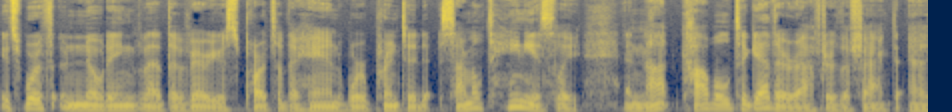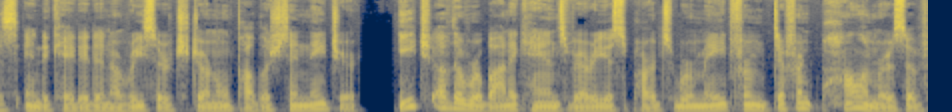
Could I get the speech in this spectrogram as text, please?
It's worth noting that the various parts of the hand were printed simultaneously and not cobbled together after the fact, as indicated in a research journal published in Nature. Each of the robotic hand's various parts were made from different polymers of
